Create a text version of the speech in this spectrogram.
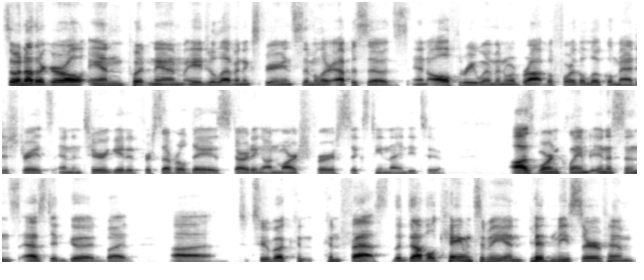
so another girl, Ann Putnam, age 11, experienced similar episodes, and all three women were brought before the local magistrates and interrogated for several days, starting on March 1st, 1692. Osborne claimed innocence, as did Good, but uh, Tituba con- confessed, "The devil came to me and bid me serve him."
